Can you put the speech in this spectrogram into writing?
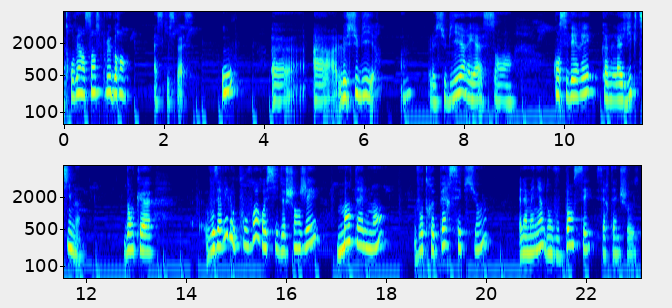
trouver un sens plus grand à ce qui se passe, ou euh, à le subir, hein, le subir et à s'en considérer comme la victime donc, euh, vous avez le pouvoir aussi de changer mentalement votre perception, la manière dont vous pensez certaines choses,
